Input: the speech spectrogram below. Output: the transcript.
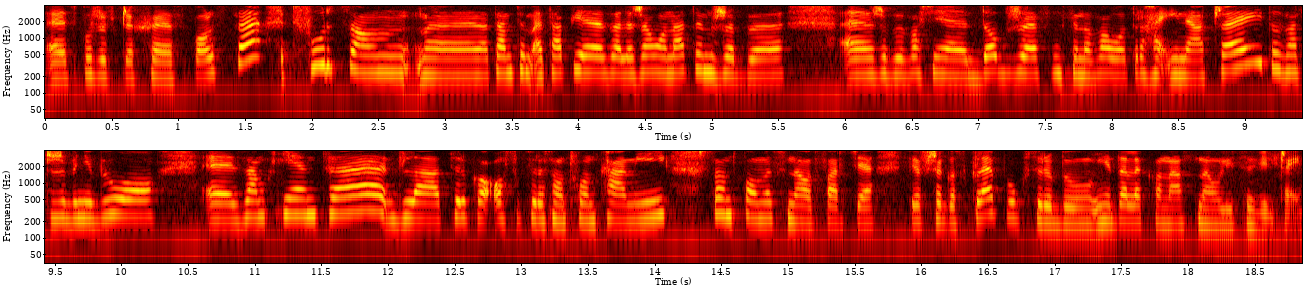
e, spożywczych e, w Polsce. Twórcom e, na tamtym etapie zależało na tym, żeby, żeby właśnie dobrze funkcjonowało trochę inaczej, to znaczy, żeby nie było zamknięte dla tylko osób, które są członkami. Stąd pomysł na otwarcie pierwszego sklepu, który był niedaleko nas na ulicy Wilczej.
